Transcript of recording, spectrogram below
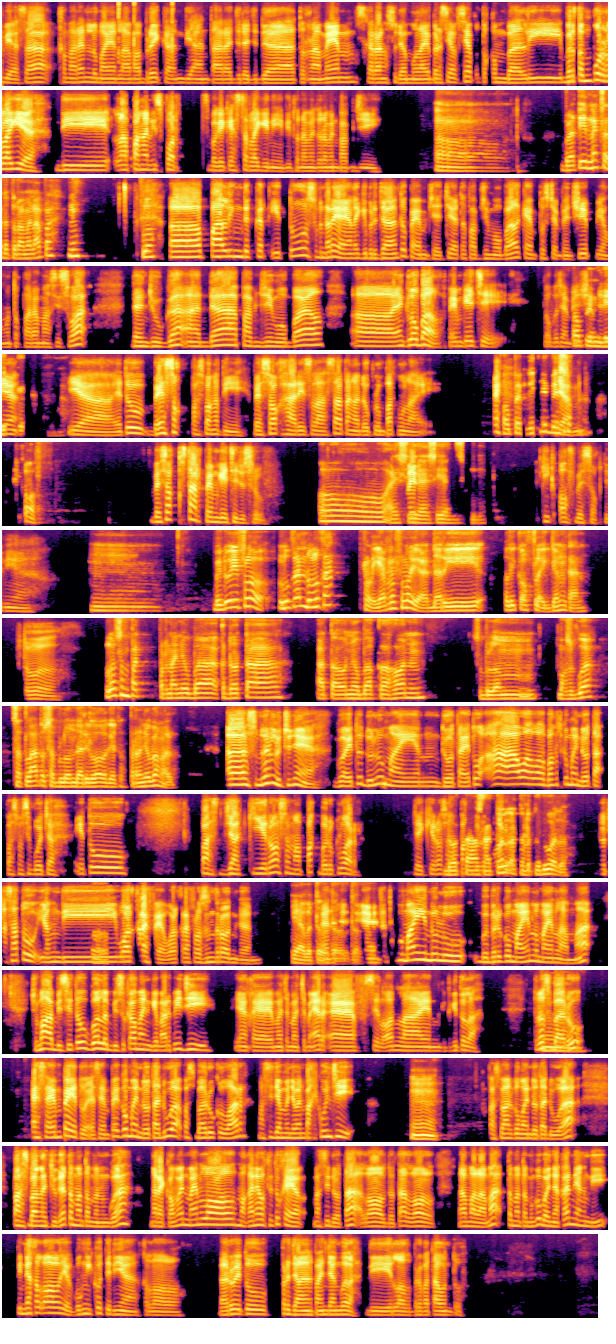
Luar biasa, kemarin lumayan lama break kan di antara jeda-jeda turnamen, sekarang sudah mulai bersiap-siap untuk kembali bertempur lagi ya di lapangan e-sport sebagai caster lagi nih di turnamen-turnamen PUBG. Uh, berarti next ada turnamen apa nih? Flo? Uh, paling deket itu sebenarnya ya, yang lagi berjalan tuh PMCC atau PUBG Mobile Campus Championship yang untuk para mahasiswa dan juga ada PUBG Mobile uh, yang global PMGC. Global Championship. Jadi ya, iya, itu besok pas banget nih. Besok hari Selasa tanggal 24 mulai. Eh, oh, PMGC besok ya, kick off. Besok start PMGC justru. Oh, I see, I see, I see. Kick off besok jadinya. Hmm. By the way, Flo, lu kan dulu kan player Flo ya dari League of Legends kan? Betul. Lo sempat pernah nyoba ke Dota atau nyoba ke Hon sebelum maksud gua setelah atau sebelum dari LoL gitu. Pernah nyoba nggak lo? Uh, sebenarnya lucunya ya, gua itu dulu main Dota itu awal-awal banget gue main Dota pas masih bocah. Itu pas Jakiro sama Pak baru keluar. Jakiro sama Dota Pak baru keluar. atau Dota dua tuh? Dota satu yang di oh. Warcraft ya, Warcraft Frozen Throne kan. Ya betul, nah, betul, betul. Ya, itu gue main dulu, beberapa gue main lumayan lama. Cuma abis itu gue lebih suka main game RPG yang kayak macam-macam RF, Seal Online, gitu-gitulah. Terus hmm. baru SMP itu, SMP gue main Dota 2 pas baru keluar, masih zaman-zaman pakai kunci. Hmm. Pas banget gue main Dota 2, pas banget juga teman-teman gue ngerekomen main LOL. Makanya waktu itu kayak masih Dota, LOL, Dota, LOL. Lama-lama teman-teman gue banyak kan yang dipindah ke LOL, ya gue ngikut jadinya ke LOL. Baru itu perjalanan panjang gue lah di LOL berapa tahun tuh.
